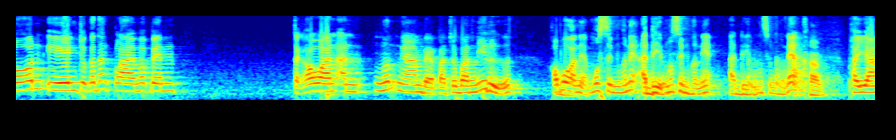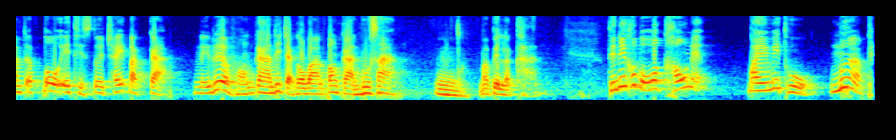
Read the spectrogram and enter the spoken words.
ร้อนเองจนกระทั่งกลายมาเป็นจักรวาลอันงดงามแบบปัจจุบันนี้หรือเขาบอกว่าเนี่ยมุสลิมคนเนี้ยอดีตมุสลิมคนเนี้ยอดีตมุสลิมคนเนี้ยครับพยายามจะโต้เอทิสโดยใช้ตรรกะ ในเรื่องของการที่จักรวาลต้องการผู้สร้างอืมมาเป็นหลักฐาน ทีนี้เขาบอกว่าเขาเนี่ยไปไม่ถูกเมื่อเพ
